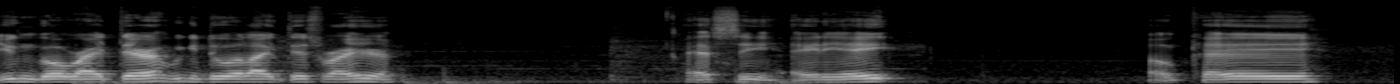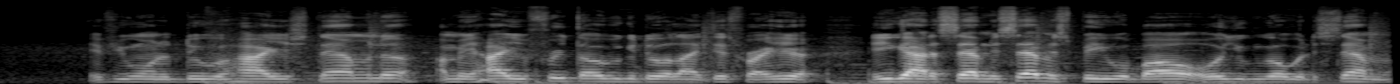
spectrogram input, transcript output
You can go right there. We can do it like this right here. Let's see, 88. Okay. If you want to do higher stamina, I mean higher free throw, we can do it like this right here. You got a 77 speed with ball, or you can go with the stamina.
